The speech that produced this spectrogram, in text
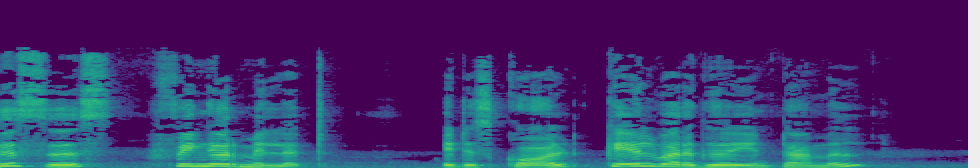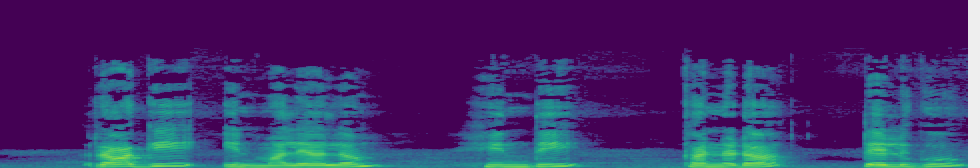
This is finger millet. It is called Kelvaragu in Tamil, Ragi in Malayalam, Hindi, Kannada, Telugu,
